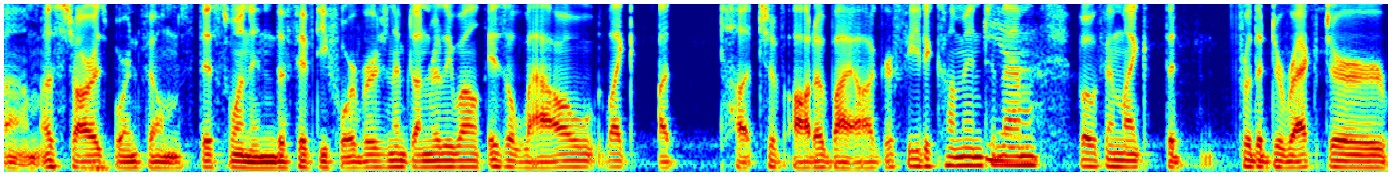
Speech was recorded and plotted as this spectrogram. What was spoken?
um, A Star Is Born films, this one and the 54 version have done really well, is allow like a touch of autobiography to come into Yeah. them, both in like the for the director.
